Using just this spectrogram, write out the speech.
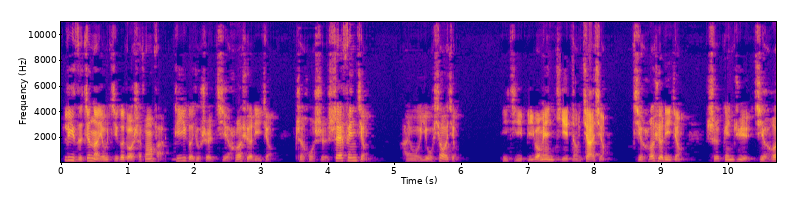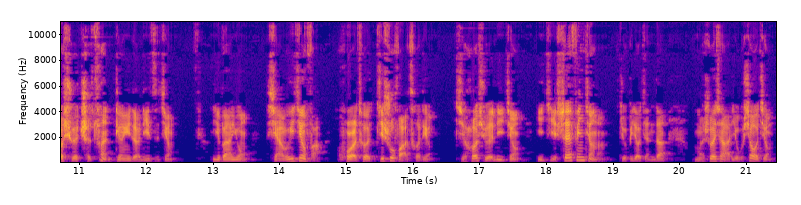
粒子径呢有几个表示方法，第一个就是几何学粒径，之后是筛分径，还有有效径以及比表面积等价径。几何学粒径是根据几何学尺寸定义的粒子径。一般用显微镜法、库尔特计数法测定几何学粒径以及筛分径呢，就比较简单。我们说一下有效径，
